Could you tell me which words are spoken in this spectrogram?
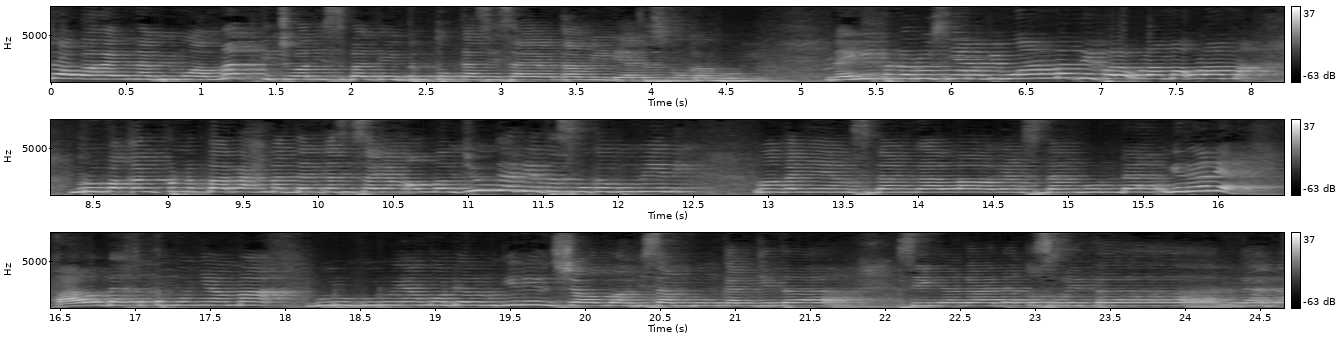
engkau wahai Nabi Muhammad kecuali sebagai bentuk kasih sayang kami di atas muka bumi nah ini penerusnya Nabi Muhammad nih para ulama-ulama merupakan penebar rahmat dan kasih sayang Allah juga di atas muka bumi ini. Makanya yang sedang galau, yang sedang gundah, gitu kan ya? Kalau udah ketemunya sama guru-guru yang model begini, insya Allah disambungkan kita sehingga nggak ada kesulitan, nggak ada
